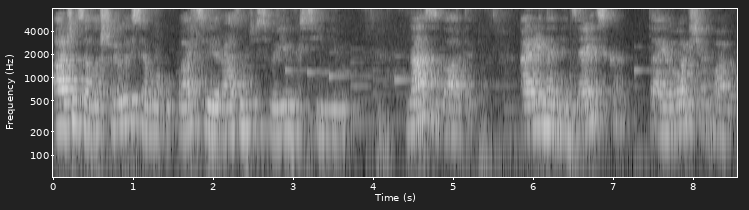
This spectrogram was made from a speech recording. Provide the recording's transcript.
адже залишилися в окупації разом зі своїми сім'ями. Нас звати Аріна Нідзельська та Єгор Щербак.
